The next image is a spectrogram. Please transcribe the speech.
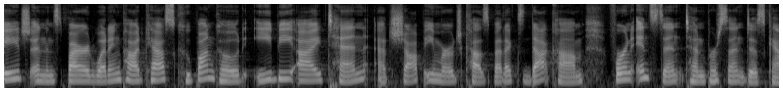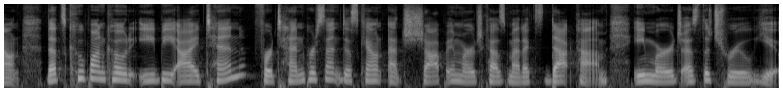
Engaged and Inspired Wedding Podcast coupon code EBI10 at shopemergecosmetics.com for an instant 10% discount. That's coupon code EBI10 for 10% discount at shopemergecosmetics.com. Emerge as the true you.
